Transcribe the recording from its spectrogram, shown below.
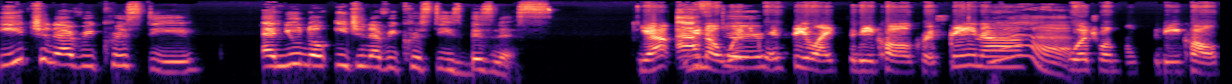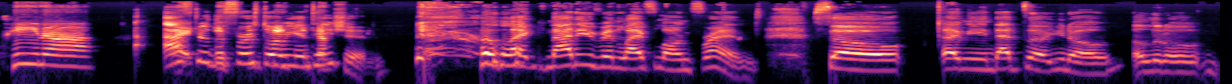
each and every Christie, and you know each and every Christie's business. Yep. After, you know which Christie likes to be called Christina, yeah. which one likes to be called Tina. After like, the first orientation. like not even lifelong friends. So I mean that's a you know a little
